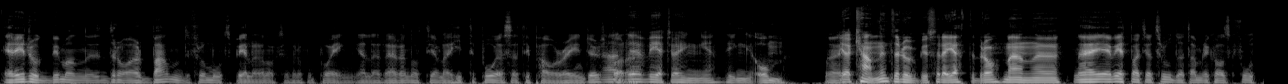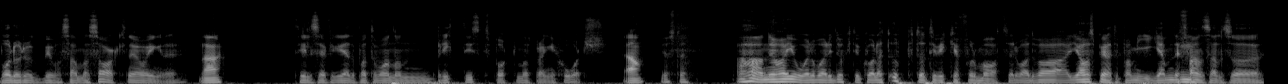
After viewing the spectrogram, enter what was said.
Är det i rugby man drar band från motspelaren också för att få poäng? Eller är det något jävla hittepå jag sett i Power Rangers Ja, bara? det vet jag ingenting om. Nej. Jag kan inte rugby så det är jättebra, men eh, Nej, jag vet bara att jag trodde att amerikansk fotboll och rugby var samma sak när jag var yngre. nej. Tills jag fick reda på att det var någon brittisk sport där man sprang i shorts. Ja, just det. Aha, nu har Joel varit duktig och kollat upp då till vilka format det var. Det var jag har spelat det på Amiga men det Mm. fanns alltså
